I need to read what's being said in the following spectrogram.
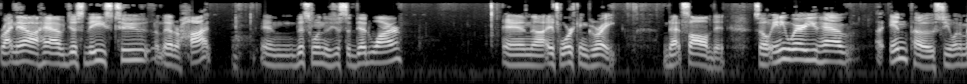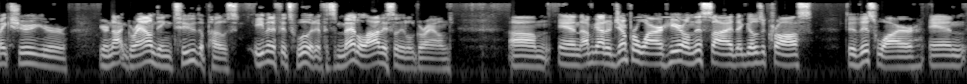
right now I have just these two that are hot. And this one is just a dead wire. And uh, it's working great that solved it. So anywhere you have an end post, you want to make sure you're you're not grounding to the post, even if it's wood. If it's metal, obviously it'll ground. Um, and I've got a jumper wire here on this side that goes across to this wire, and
